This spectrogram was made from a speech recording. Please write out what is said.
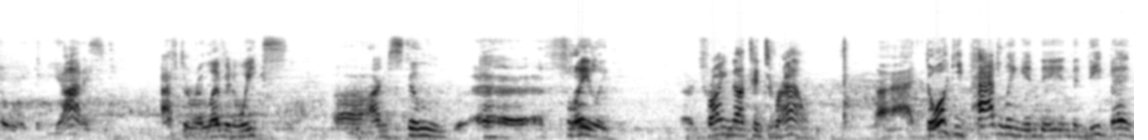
to it, to be honest. After 11 weeks, uh, I'm still uh, flailing, uh, trying not to drown, uh, doggy paddling in the in the deep end,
